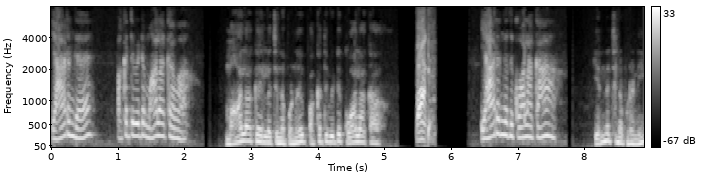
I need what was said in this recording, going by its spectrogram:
யாருங்க? பக்கத்து வீட்டு மாலாக்காவா? மாலாக்கா இல்ல சின்ன பொண்ணு பக்கத்து வீட்டு கோலாக்கா. யாருங்க இது கோலாக்கா? என்ன சின்ன பொண்ணு நீ?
